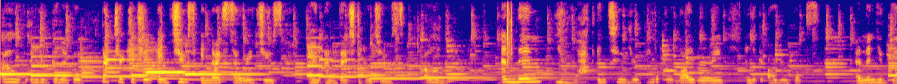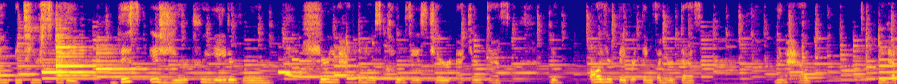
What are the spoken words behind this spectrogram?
Oh, and you're gonna go back to your kitchen and juice a nice celery juice and a vegetable juice. Oh, and then you walk into your beautiful library and look at all your books, and then you go into your study. This is your creative room. Here you have the most coziest chair at your desk. You have all your favorite things on your desk. You have you have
